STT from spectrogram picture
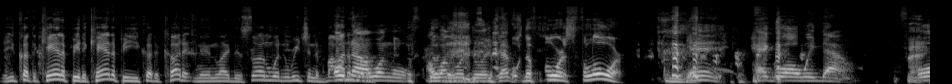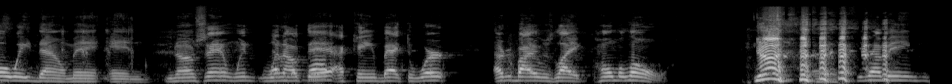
You cut the canopy, the canopy, you could have cut it, and then like the sun wouldn't reach in the Oh bottom. no, I of wasn't going. the, I wasn't going to do it. the, Jefferson. the forest floor. Yeah, had go all the way down, Facts. all the way down, man. And you know what I'm saying? Went went out there. I came back to work. Everybody was like home alone. Yeah. You know what I mean?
